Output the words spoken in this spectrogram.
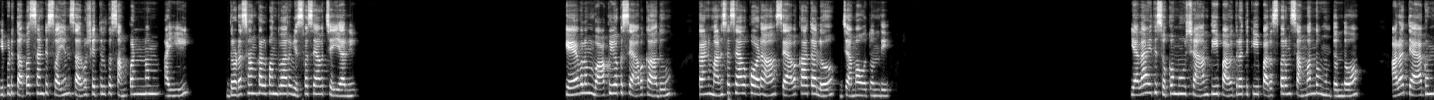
ఇప్పుడు తపస్సు అంటే స్వయం సర్వశక్తులతో సంపన్నం అయ్యి దృఢ సంకల్పం ద్వారా విశ్వసేవ చేయాలి. కేవలం వాకు యొక్క సేవ కాదు కానీ మనసు సేవ కూడా సేవ ఖాతాలో జమ అవుతుంది. ఎలా అయితే సుఖము శాంతి పవిత్రతకి పరస్పరం సంబంధం ఉంటుందో అలా త్యాగం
